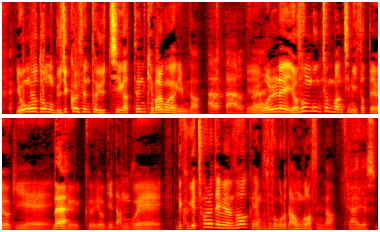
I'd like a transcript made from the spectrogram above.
용호동 뮤지컬 센터 유치 같은 개발 공약입니다. 알았다, 알았다. 예, 원래 여성 공천 방침이 있었대요, 여기에. 네. 그, 그, 여기 남구에. 근데 그게 철회되면서 그냥 무소속으로 나온 것 같습니다. 알겠습니다.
